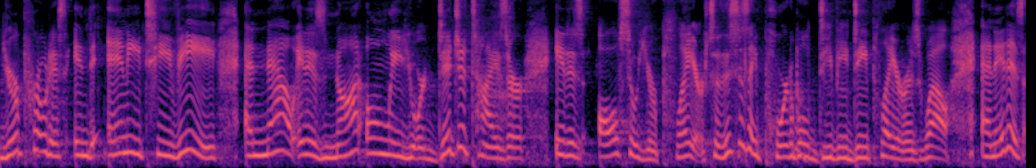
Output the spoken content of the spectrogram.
your Protis into any TV, and now it is not only your digitizer, it is also your player. So this is a portable DVD player as well, and it is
